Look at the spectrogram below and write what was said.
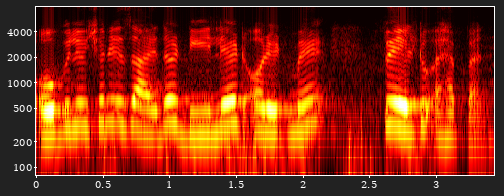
ovulation is either delayed or it may fail to happen.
